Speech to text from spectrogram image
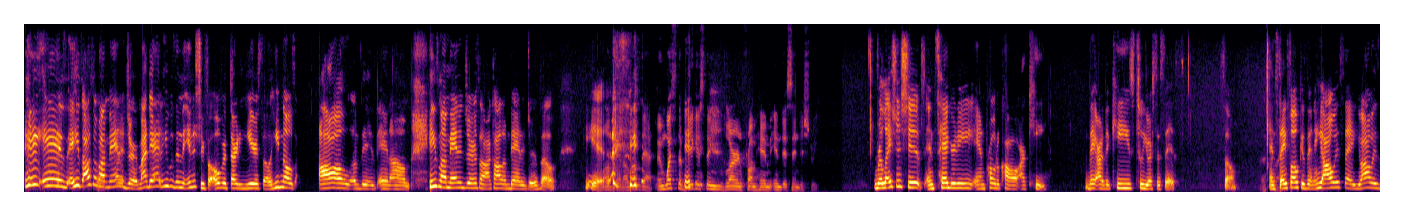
He is. He's also my manager. My dad, he was in the industry for over 30 years, so he knows all of this. And um he's my manager, so I call him Dadager. So I yeah. love that. I love that. And what's the biggest thing you've learned from him in this industry? Relationships, integrity, and protocol are key. They are the keys to your success. So That's and right. stay focused. And he always say, you always,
